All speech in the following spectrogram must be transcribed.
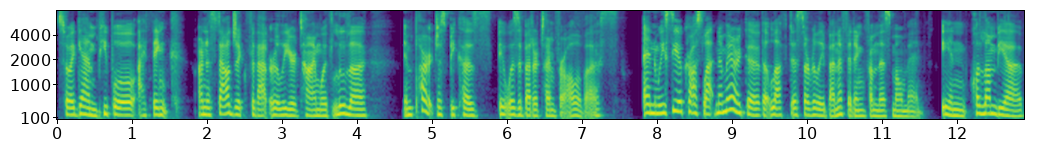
So again, people, I think, are nostalgic for that earlier time with Lula, in part just because it was a better time for all of us. And we see across Latin America that leftists are really benefiting from this moment. In Colombia,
